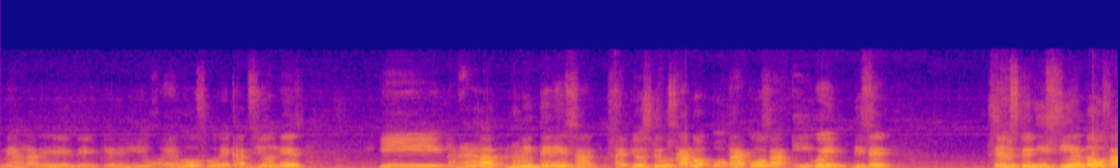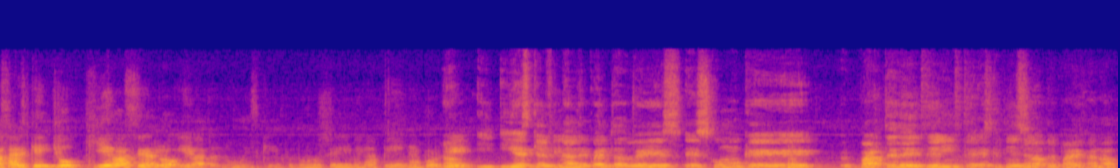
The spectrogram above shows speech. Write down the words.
me habla de, de, que de videojuegos o de canciones y la verdad no me interesan. O sea, yo estoy buscando otra cosa y, güey, dice, se lo estoy diciendo, o sea, sabes que yo quiero hacerlo y el vato, no, es que pues, no lo sé, me da pena No, porque... y, y es que al final de cuentas, güey, es, es como que parte de- del interés que tienes en la otra pareja, ¿no?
